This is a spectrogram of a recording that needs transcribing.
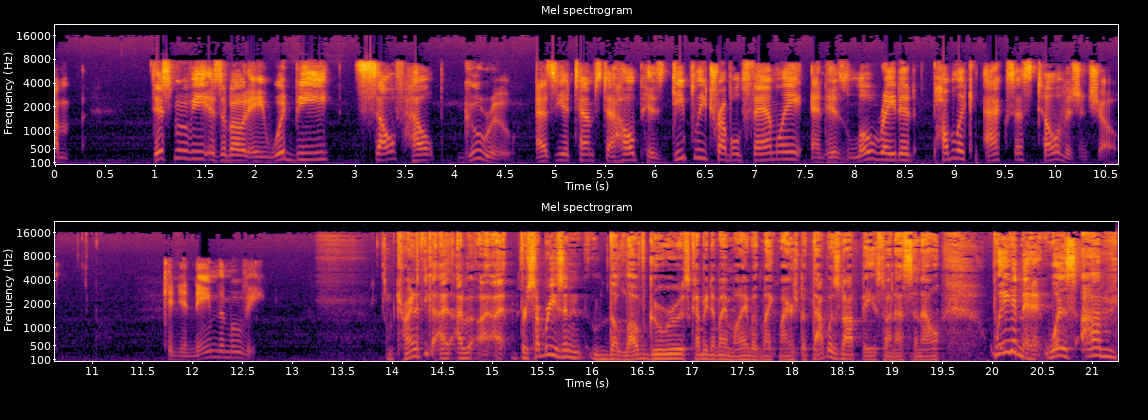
um this movie is about a would-be self-help guru as he attempts to help his deeply troubled family and his low-rated public access television show. Can you name the movie? I'm trying to think. I, I, I, for some reason, the Love Guru is coming to my mind with Mike Myers, but that was not based on SNL. Wait a minute. Was um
